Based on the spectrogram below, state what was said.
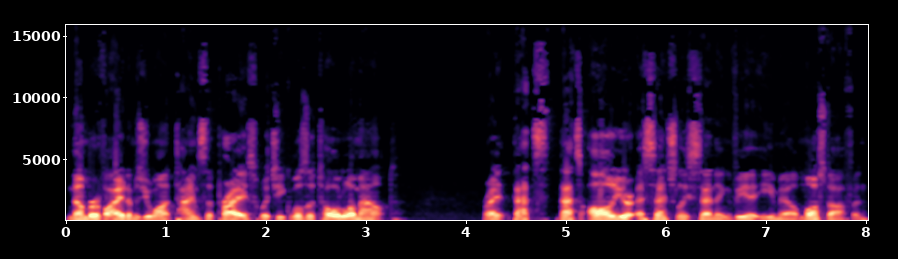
number of items you want times the price, which equals a total amount. Right? That's that's all you're essentially sending via email most often.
